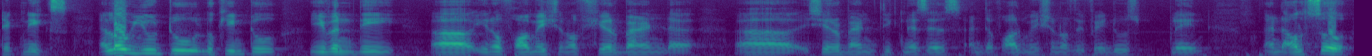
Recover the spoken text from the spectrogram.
techniques allow you to look into even the uh, you know formation of shear band uh, shear band thicknesses and the formation of the failures plane and also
